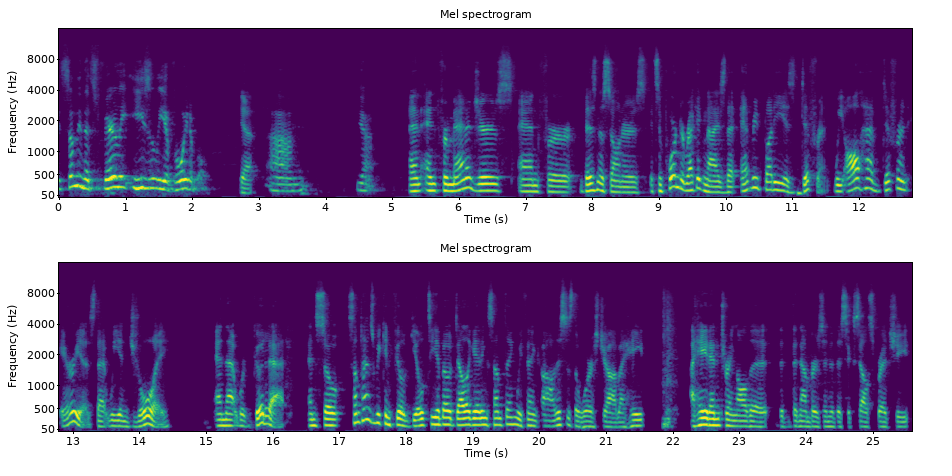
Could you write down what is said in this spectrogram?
it's something that's fairly easily avoidable. Yeah. Um, yeah. And and for managers and for business owners, it's important to recognize that everybody is different. We all have different areas that we enjoy and that we're good at. And so sometimes we can feel guilty about delegating something. We think, "Oh, this is the worst job. I hate I hate entering all the the, the numbers into this Excel spreadsheet.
